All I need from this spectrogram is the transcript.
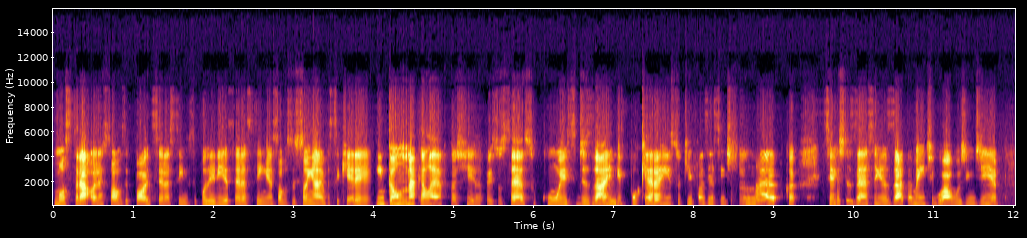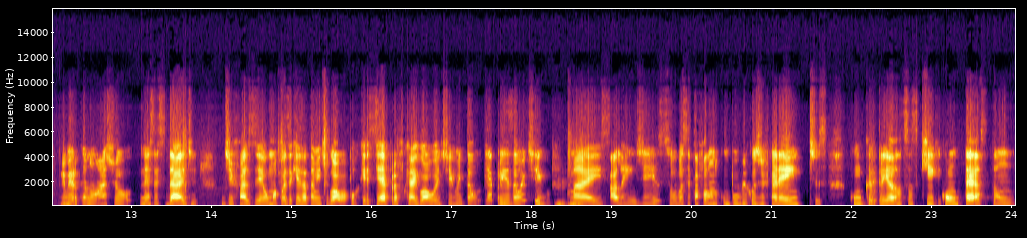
mostrar, olha só, você pode ser assim, você poderia ser assim, é só você sonhar e você querer. Então, naquela época, a Xirra fez sucesso com esse design, porque era isso que fazia sentido na época. Se eles fizessem exatamente igual hoje em dia, primeiro que eu não acho necessidade de fazer uma coisa que é exatamente igual, porque se é para ficar igual ao antigo, então reprisa o antigo. Uhum. Mas, além disso, você tá falando com públicos diferentes, com crianças que contestam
